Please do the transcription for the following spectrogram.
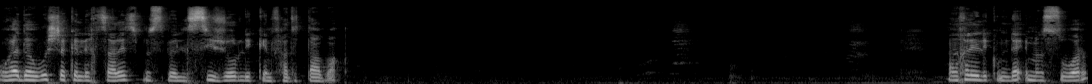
وهذا هو الشكل اللي اختاريت بالنسبة للسيجور اللي كاين في هذا الطبق. غنخلي لكم دائما الصور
